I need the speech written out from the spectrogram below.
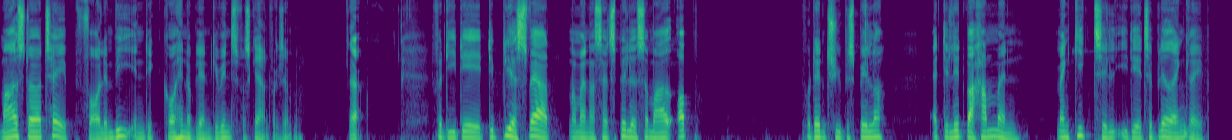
meget større tab for Lemvi, end det går hen og bliver en gevinst for Skjern, for eksempel. Ja. Fordi det, det bliver svært, når man har sat spillet så meget op på den type spiller, at det lidt var ham, man, man gik til i det etablerede angreb,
